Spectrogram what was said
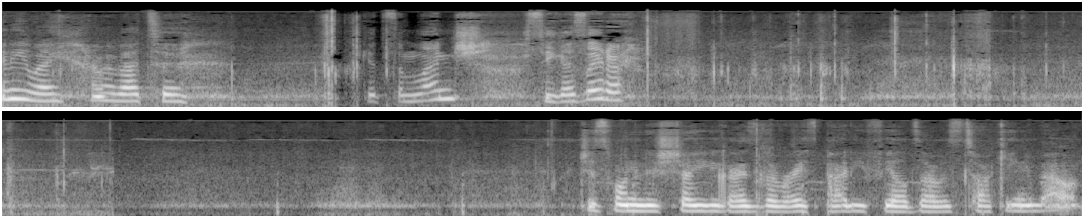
Anyway, I'm about to get some lunch. See you guys later. Just wanted to show you guys the rice paddy fields I was talking about.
